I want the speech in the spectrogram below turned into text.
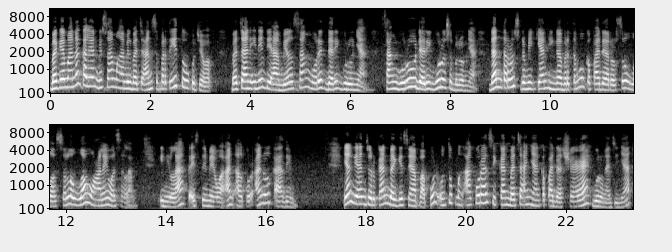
Bagaimana kalian bisa mengambil bacaan seperti itu? Kujawab, bacaan ini diambil sang murid dari gurunya sang guru dari guru sebelumnya dan terus demikian hingga bertemu kepada Rasulullah Shallallahu Alaihi Wasallam. Inilah keistimewaan Al-Quranul Karim yang dianjurkan bagi siapa pun untuk mengakurasikan bacaannya kepada syekh guru ngajinya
